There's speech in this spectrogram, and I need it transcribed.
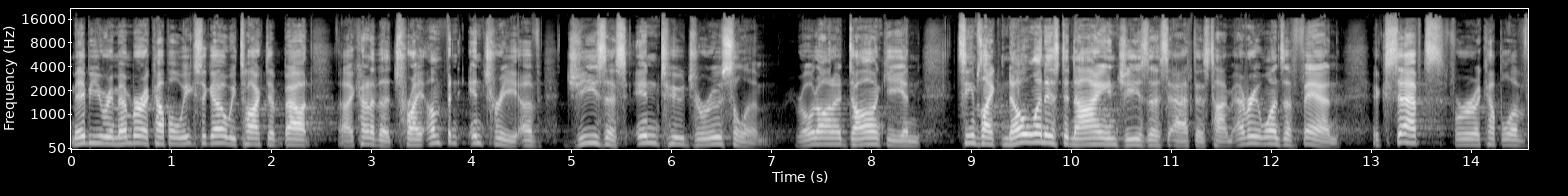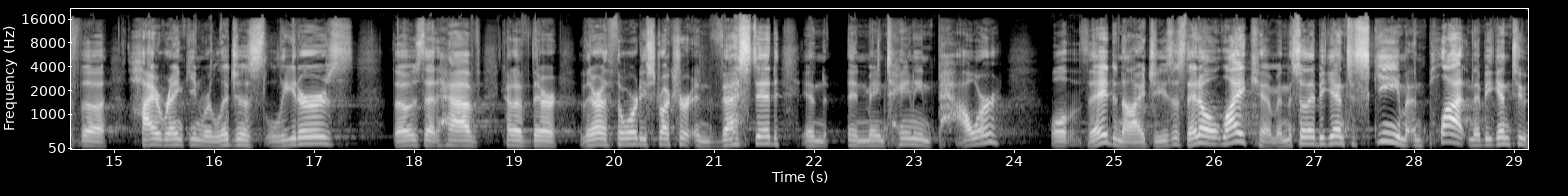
maybe you remember a couple weeks ago, we talked about uh, kind of the triumphant entry of Jesus into Jerusalem. He rode on a donkey, and it seems like no one is denying Jesus at this time. Everyone's a fan, except for a couple of the high ranking religious leaders those that have kind of their, their authority structure invested in, in maintaining power, well, they deny Jesus. They don't like him. And so they began to scheme and plot, and they begin to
